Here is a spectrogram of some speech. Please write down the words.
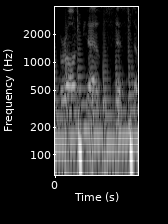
broadcast system.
